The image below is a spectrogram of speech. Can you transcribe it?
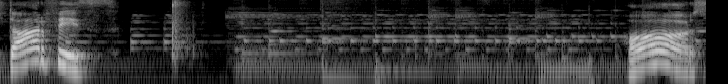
starfish horse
